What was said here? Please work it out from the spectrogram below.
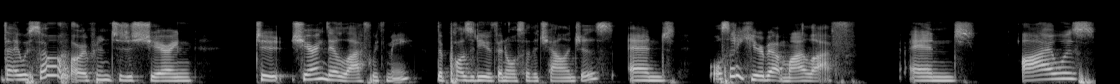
they were so open to just sharing. To sharing their life with me, the positive and also the challenges, and also to hear about my life. And I was,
